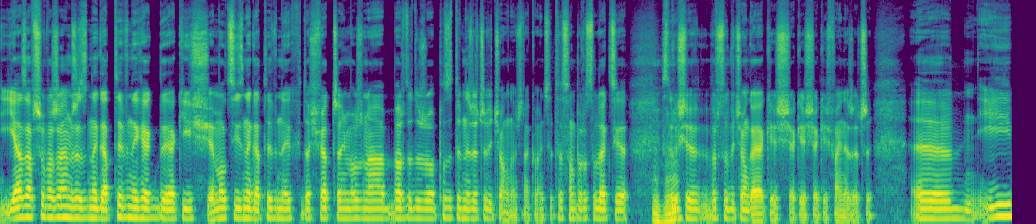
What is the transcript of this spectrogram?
Ja zawsze uważałem, że z negatywnych jakby jakichś emocji, z negatywnych doświadczeń można bardzo dużo pozytywnych rzeczy wyciągnąć na końcu. To są po prostu lekcje, z Mhm. których się po prostu wyciąga jakieś, jakieś, jakieś fajne rzeczy. I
